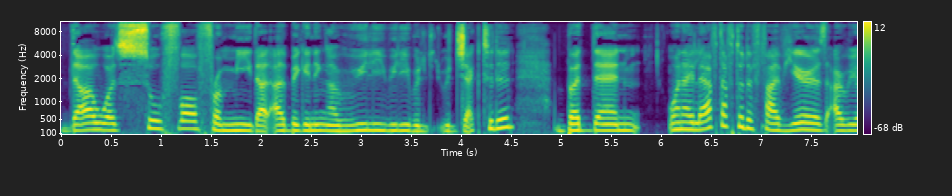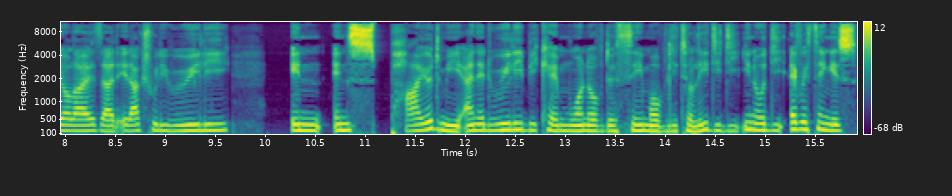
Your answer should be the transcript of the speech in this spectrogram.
that was so far from me that at the beginning I really, really re- rejected it. But then when I left after the five years, I realized that it actually really, in, inspired me and it really became one of the theme of little lady. You know the everything is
